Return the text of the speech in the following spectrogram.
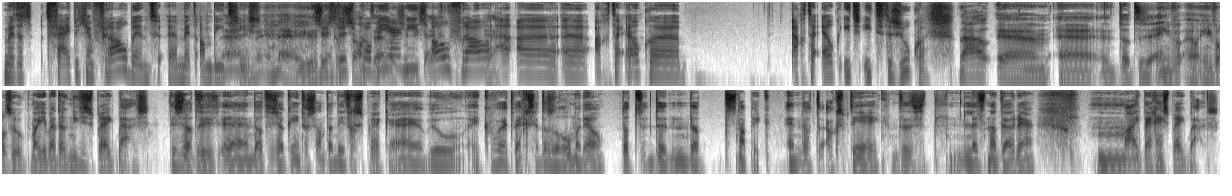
met het, het feit dat je een vrouw bent eh, met ambities. Nee, dus, dus hè, probeer niet overal Ja. eh, achter elke. Achter elk iets, iets te zoeken. Nou, ehm, eh, dat is een inval- een invalshoek, maar je bent ook niet de spreekbuis. Dus dat is, eh, dat is ook interessant aan dit gesprek. Hè. Ik bedoel, ik word weggezet als een rolmodel. Dat, dat, snap ik en dat accepteer ik. Dat is, let's not go there. Maar ik ben geen spreekbuis.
